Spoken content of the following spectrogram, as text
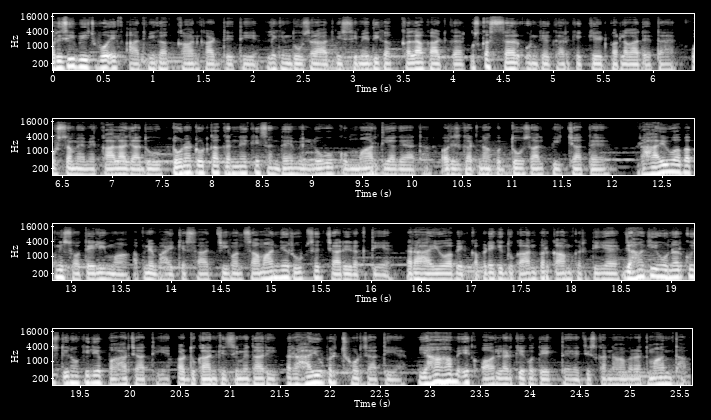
और इसी बीच वो एक आदमी का कान काट देती है, लेकिन दूसरा आदमी सिमेदी का गला काट कर उसका सर उनके घर के गेट पर लगा देता है। उस समय में काला जादू टोना टोटका करने के संदेह में लोगों को मार दिया गया था और इस घटना को दो साल बीत जाते हैं। रहायु अब अपनी सौतेली माँ अपने भाई के साथ जीवन सामान्य रूप से जारी रखती है। रहायु अब एक कपड़े की दुकान पर काम करती है, जहाँ की ओनर कुछ दिनों के लिए बाहर जाती है और दुकान की ज़िम्मेदारी रहायु पर छोड़ जाती है। यहाँ हम एक और लड़के को देखते हैं, जिसका नाम रतमान था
